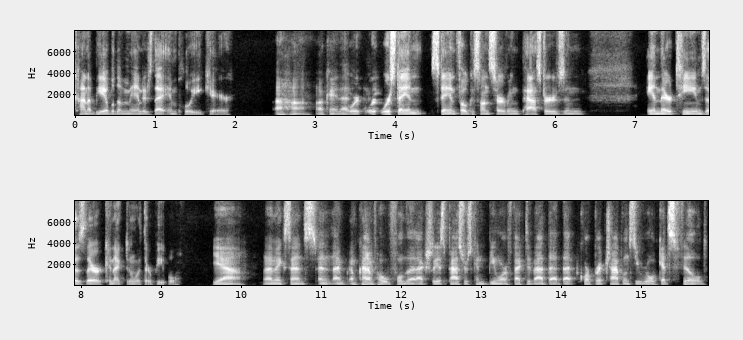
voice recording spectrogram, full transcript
kind of be able to manage that employee care. Uh-huh. Okay that we're, we're, we're staying staying focused on serving pastors and and their teams as they're connecting with their people. Yeah that makes sense. And I'm, I'm kind of hopeful that actually, as pastors can be more effective at that, that corporate chaplaincy role gets filled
